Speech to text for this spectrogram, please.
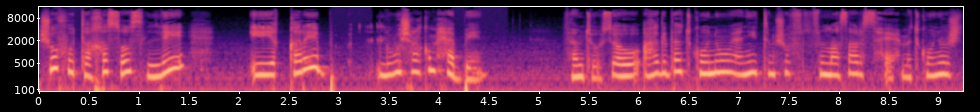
شوفوا التخصص اللي قريب لوش راكم حابين. فهمتوا؟ so, هكذا تكونوا يعني تمشوا في المسار الصحيح. ما تكونوش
